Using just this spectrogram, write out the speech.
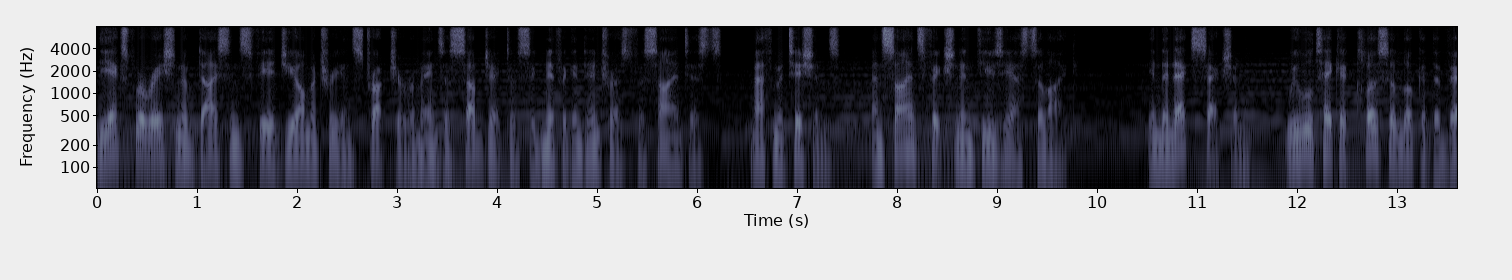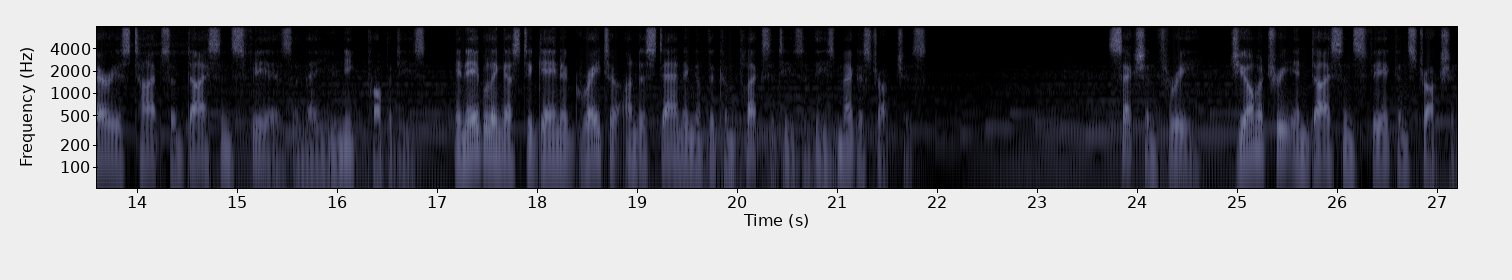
the exploration of Dyson sphere geometry and structure remains a subject of significant interest for scientists, mathematicians, and science fiction enthusiasts alike. In the next section, we will take a closer look at the various types of Dyson spheres and their unique properties, enabling us to gain a greater understanding of the complexities of these megastructures. Section 3 Geometry in Dyson sphere construction.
